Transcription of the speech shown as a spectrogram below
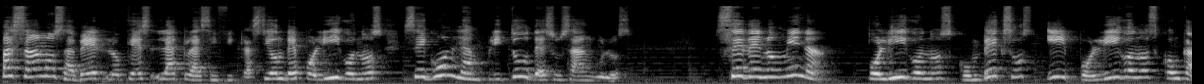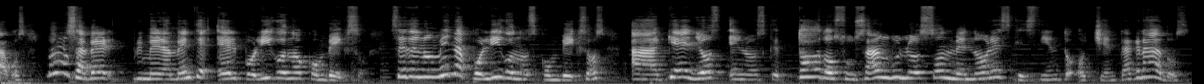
Pasamos a ver lo que es la clasificación de polígonos según la amplitud de sus ángulos. Se denomina polígonos convexos y polígonos cóncavos. Vamos a ver primeramente el polígono convexo. Se denomina polígonos convexos a aquellos en los que todos sus ángulos son menores que 180 grados.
